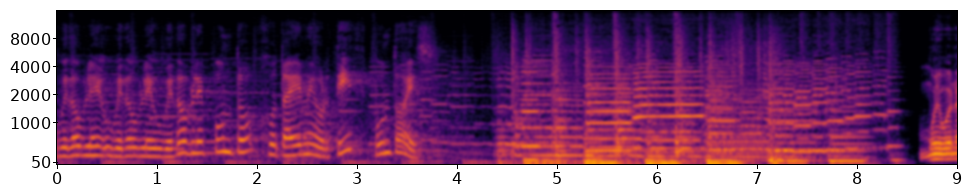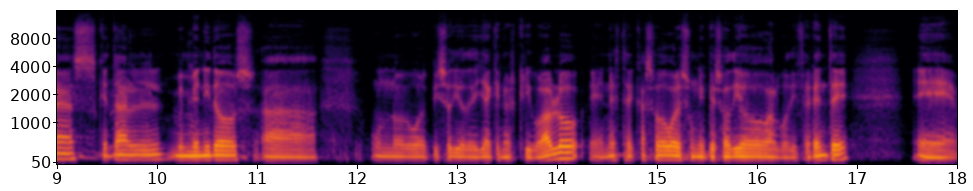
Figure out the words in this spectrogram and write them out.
www.jmortiz.es Muy buenas, ¿qué tal? Bienvenidos a un nuevo episodio de Ya que no escribo hablo. En este caso es un episodio algo diferente. Eh,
